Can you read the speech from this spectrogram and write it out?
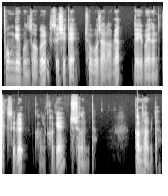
통계 분석을 쓰시되 초보자라면 네이버 애널리틱스를 강력하게 추천합니다. 감사합니다.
